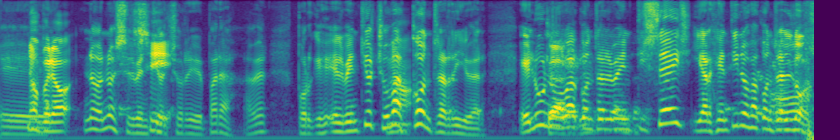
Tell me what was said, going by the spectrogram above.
Eh, No, pero- No, no es el 28 Sí. River, pará, a ver. Porque el 28 va contra River. El 1 Claro, va contra el 28 26 y Argentinos va contra el 2.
